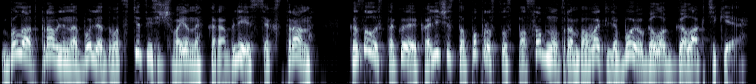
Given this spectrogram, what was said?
Было отправлено более 20 тысяч военных кораблей из всех стран. Казалось, такое количество попросту способно утрамбовать любой уголок галактики.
